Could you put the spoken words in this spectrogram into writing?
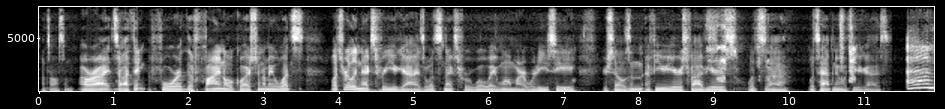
that's awesome. All right, so I think for the final question, I mean, what's what's really next for you guys? What's next for Whoa Wait Walmart? Where do you see yourselves in a few years, five years? What's uh what's happening with you guys? Um,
